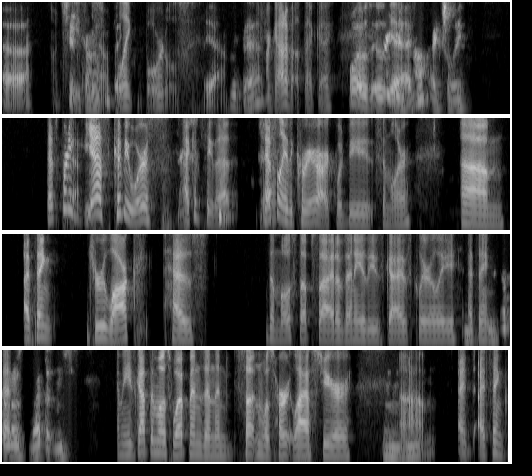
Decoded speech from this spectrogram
uh Oh, Jesus, comp. You know, like- Blake Bortles. Like I forgot about that guy. Well, it was, it was yeah, good comp, actually. That's pretty. Yeah. Yes, could be worse. I could see that. Yeah. Definitely, the career arc would be similar. Um, I think Drew Lock has the most upside of any of these guys. Clearly, I think He's the most weapons. I mean, he's got the most weapons, and then Sutton was hurt last year. Mhm. Um, I I think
